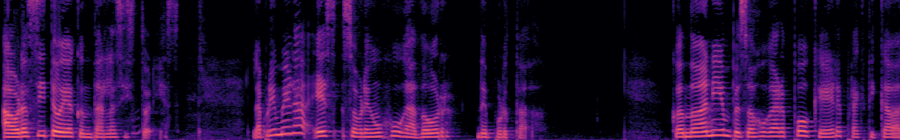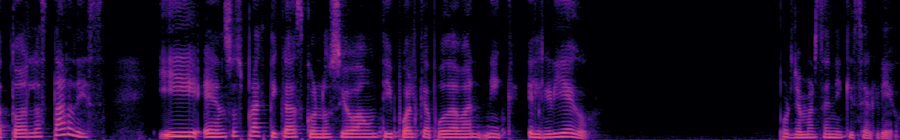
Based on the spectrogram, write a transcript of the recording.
Ahora sí te voy a contar las historias. La primera es sobre un jugador deportado. Cuando Annie empezó a jugar póker, practicaba todas las tardes y en sus prácticas conoció a un tipo al que apodaban Nick el griego, por llamarse Nick y ser griego.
